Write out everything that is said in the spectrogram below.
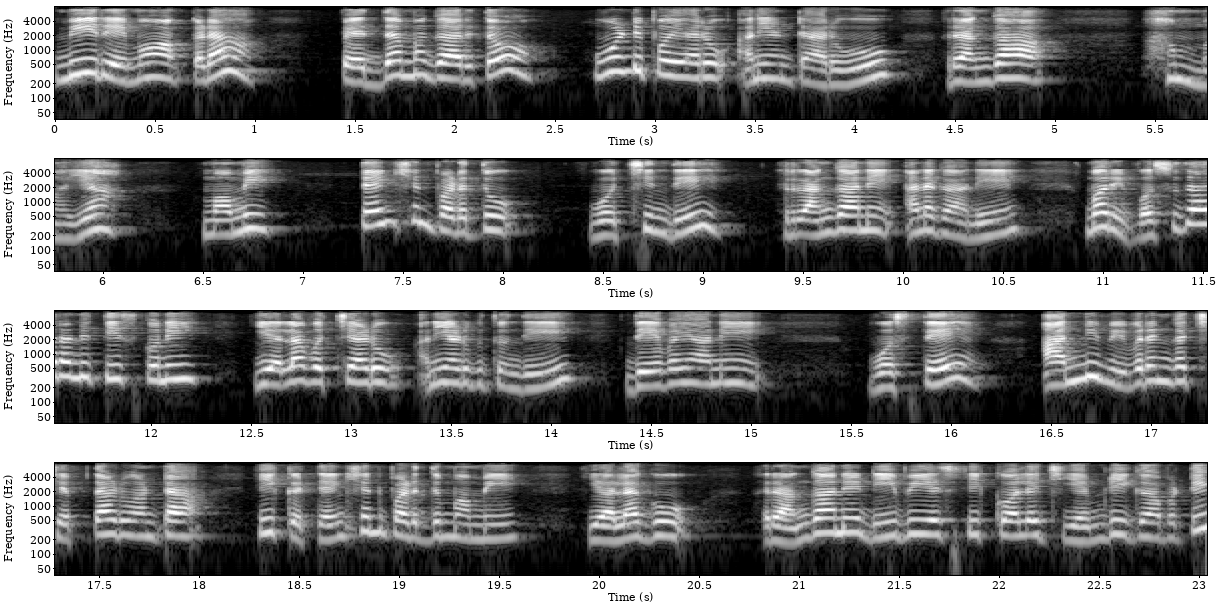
మీరేమో అక్కడ పెద్దమ్మ గారితో ఉండిపోయారు అని అంటారు రంగా. అమ్మయ్యా మమ్మీ టెన్షన్ పడద్దు వచ్చింది రంగానే అనగానే మరి వసుధారాన్ని తీసుకొని ఎలా వచ్చాడు అని అడుగుతుంది దేవయాని. వస్తే అన్ని వివరంగా చెప్తాడు అంట. ఇక టెన్షన్ పడద్దు మమ్మీ. ఎలాగూ? రంగానే డీబీఎస్టీ కాలేజ్ ఎండీ కాబట్టి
